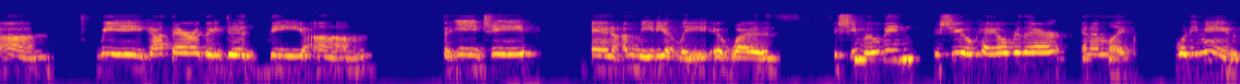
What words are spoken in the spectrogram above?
um we got there. They did the um the EEG, and immediately it was, is she moving? Is she okay over there? And I'm like, what do you mean?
